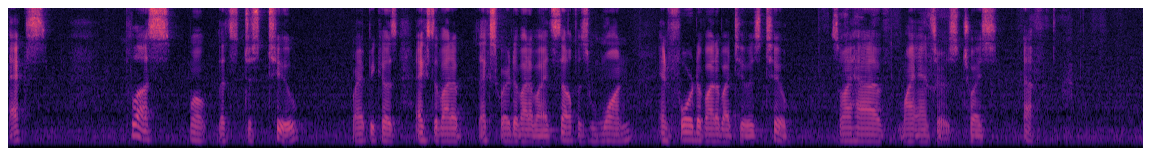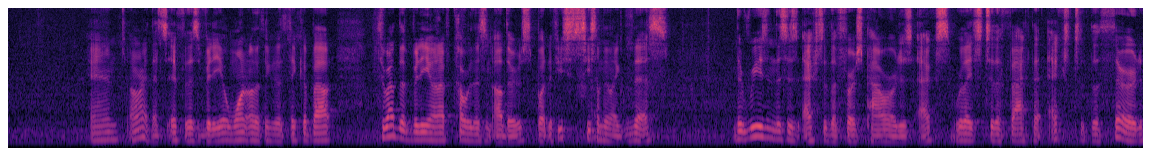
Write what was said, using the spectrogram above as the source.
x. Plus, well, that's just 2, right? Because x divided x squared divided by itself is 1. And 4 divided by 2 is 2. So I have my answer is choice F. And alright, that's it for this video. One other thing to think about. Throughout the video, and I've covered this in others, but if you see something like this, the reason this is x to the first power, or just x, relates to the fact that x to the third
